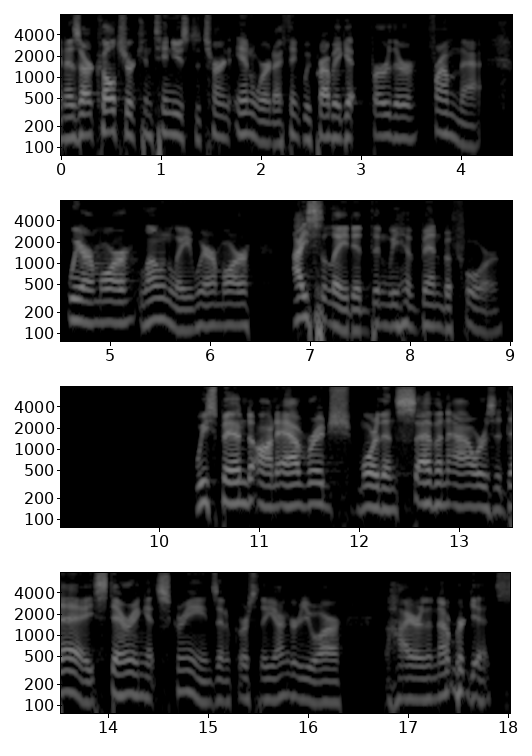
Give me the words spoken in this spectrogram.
And as our culture continues to turn inward, I think we probably get further from that. We are more lonely, we are more isolated than we have been before. We spend, on average, more than seven hours a day staring at screens. And of course, the younger you are, the higher the number gets.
